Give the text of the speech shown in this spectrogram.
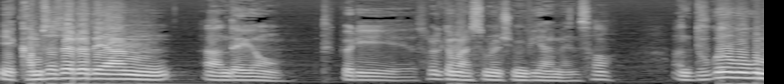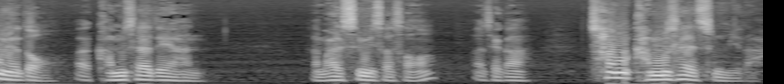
이 감사절에 대한 아, 내용 특별히 설교 말씀을 준비하면서 누가복음에도 감사에 대한 말씀이 있어서 제가 참 감사했습니다.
